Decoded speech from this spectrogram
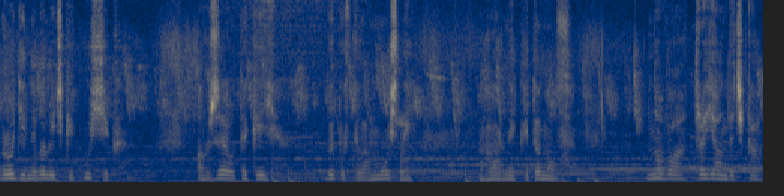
вроді невеличкий кущик, а вже отакий випустила мощний, гарний квітонос. Нова трояндочка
